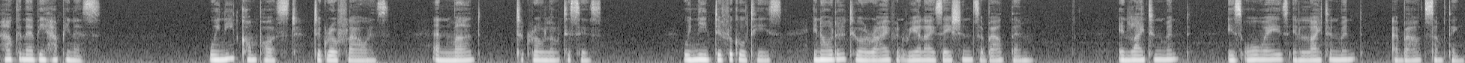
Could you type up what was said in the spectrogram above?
how can there be happiness? We need compost to grow flowers and mud to grow lotuses. We need difficulties in order to arrive at realizations about them. Enlightenment is always enlightenment about something.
